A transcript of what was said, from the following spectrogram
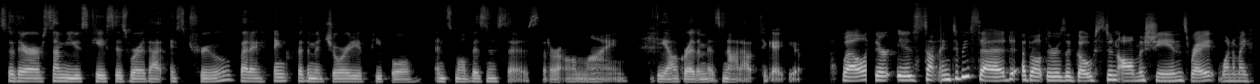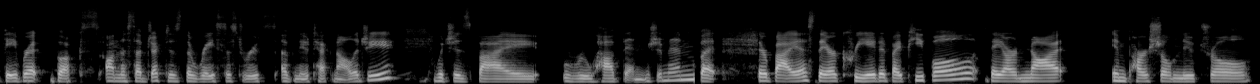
So there are some use cases where that is true. But I think for the majority of people and small businesses that are online, the algorithm is not out to get you. Well, there is something to be said about there is a ghost in all machines, right? One of my favorite books on the subject is The Racist Roots of New Technology, which is by Ruha Benjamin, but they're biased. They are created by people. They are not impartial, neutral,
